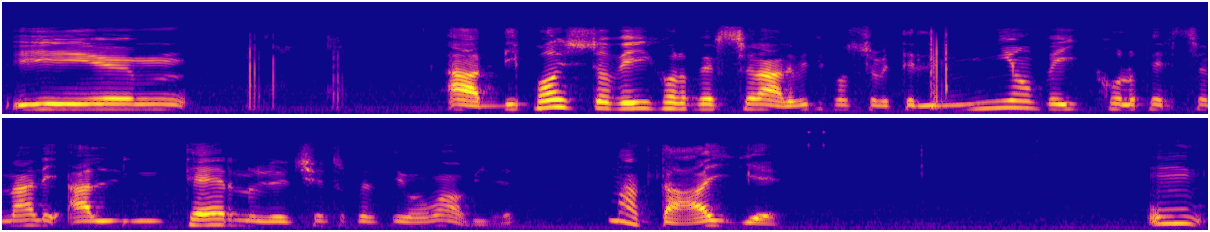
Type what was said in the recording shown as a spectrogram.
E, ah, deposito veicolo personale. Quindi posso mettere il mio veicolo personale all'interno del centro operativo mobile. Ma dai! Un...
